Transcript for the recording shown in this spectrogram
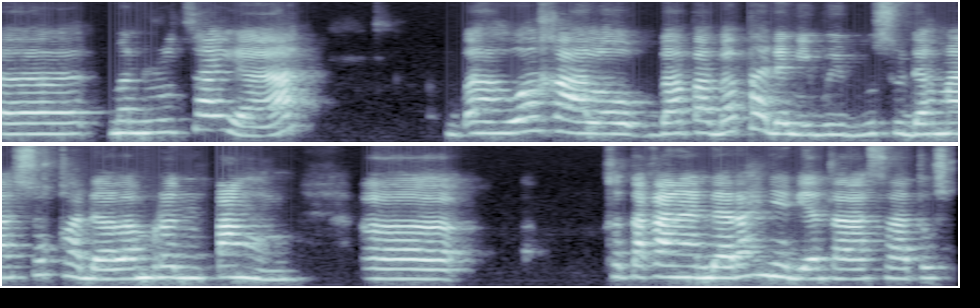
e, menurut saya bahwa kalau Bapak-Bapak dan Ibu-Ibu sudah masuk ke dalam rentang e, ketekanan darahnya di antara 120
